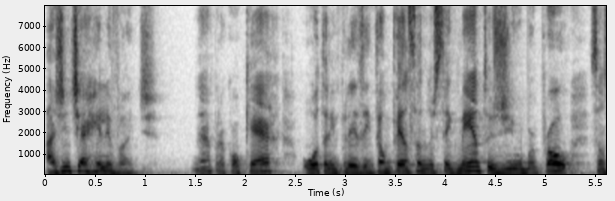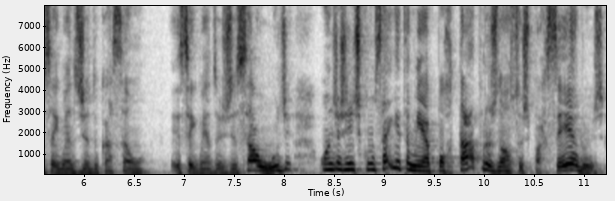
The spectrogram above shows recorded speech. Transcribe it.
a gente é relevante. Né, para qualquer outra empresa. Então, pensa nos segmentos de Uber Pro, são segmentos de educação, segmentos de saúde, onde a gente consegue também aportar para os nossos parceiros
